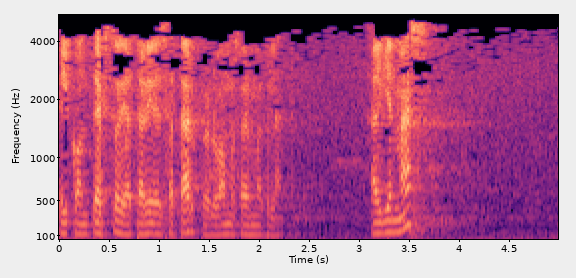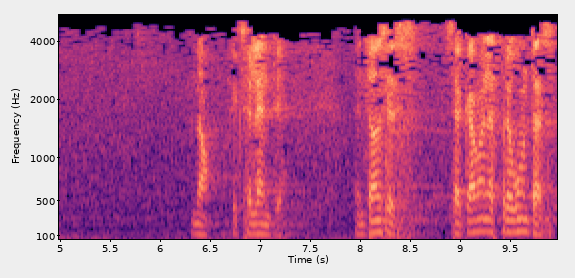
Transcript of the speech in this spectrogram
el contexto de atar y desatar, pero lo vamos a ver más adelante. ¿Alguien más? No, excelente. Entonces, se acaban las preguntas.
